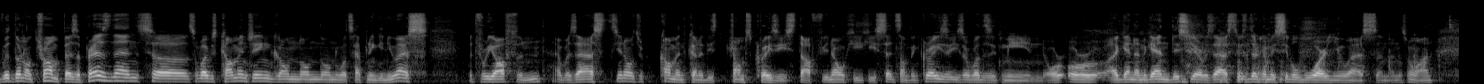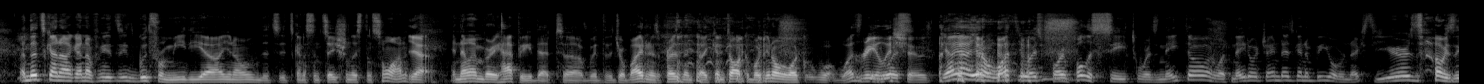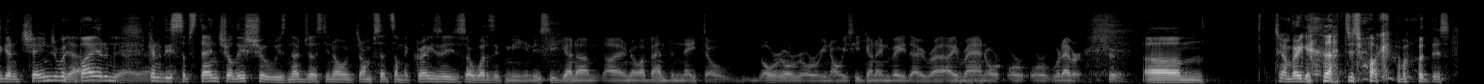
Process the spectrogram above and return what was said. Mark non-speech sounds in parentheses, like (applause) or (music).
with Donald Trump as a president, uh, so I was commenting on, on, on what's happening in U.S. But very often I was asked, you know, to comment kind of this Trump's crazy stuff. You know, he, he said something crazy, so what does it mean? Or, or again and again this year I was asked, is there going to be civil war in U.S. and, and so on. And that's kind of kind of it's, it's, good for media. You know, it's, it's kind of sensationalist and so on. Yeah. And now I'm very happy that uh, with Joe Biden as president, I can talk about you know like what's real US, issues. Yeah, yeah. You know what (laughs) U.S. foreign policy towards NATO and what NATO agenda is going to be over next years. (laughs) How is it going to change with Yeah, Biden? yeah, yeah, kind of these substantial issues, not just you know Trump said something crazy. So what does it mean? Is he gonna I don't know abandon NATO or or, or you know is he gonna invade Iran or, or or whatever? True. Um, so I'm very (laughs) glad to talk (laughs) about this.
